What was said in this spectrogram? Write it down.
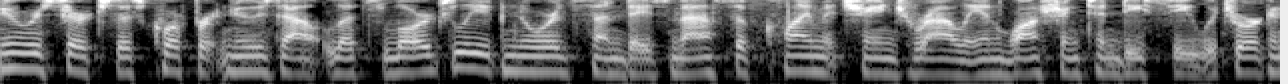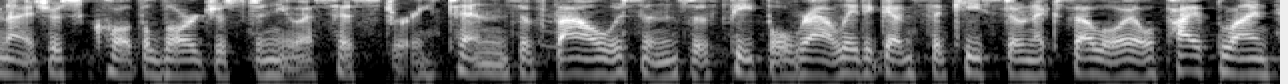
New research says corporate news outlets largely ignored Sunday's massive climate change rally in Washington, D.C., which organizers called the largest in U.S. history. Tens of thousands of people rallied against the Keystone XL oil pipeline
